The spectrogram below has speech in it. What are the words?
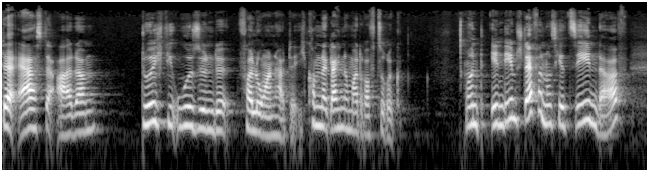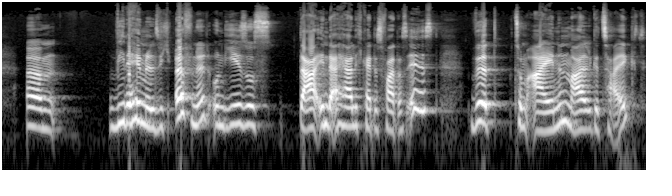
der erste Adam durch die Ursünde verloren hatte. Ich komme da gleich nochmal drauf zurück. Und indem Stephanus jetzt sehen darf, ähm, wie der Himmel sich öffnet und Jesus da in der Herrlichkeit des Vaters ist, wird zum einen mal gezeigt,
